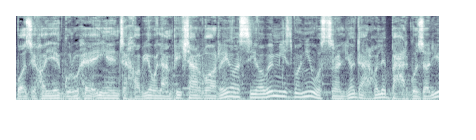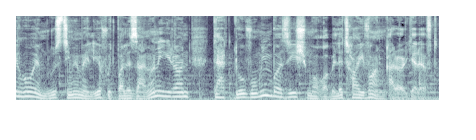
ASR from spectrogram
بازی های گروه ای انتخابی المپیک در قاره آسیا به میزبانی استرالیا در حال برگزاری و امروز تیم ملی فوتبال زنان ایران در دومین بازیش مقابل تایوان قرار گرفت.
